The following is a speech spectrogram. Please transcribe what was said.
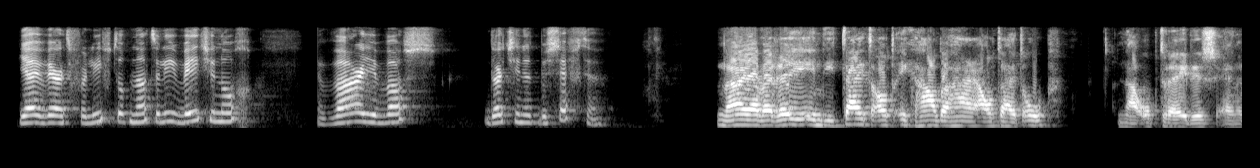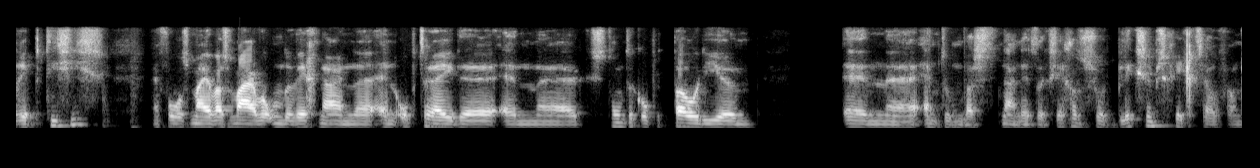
Jij werd verliefd op Nathalie. Weet je nog waar je was dat je het besefte? Nou ja, wij reden in die tijd altijd, ik haalde haar altijd op. Naar optredens en repetities. En volgens mij was, waren we onderweg naar een, een optreden en uh, stond ik op het podium. En, uh, en toen was het, nou, net wat ik zeg, als een soort bliksemschicht zo van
